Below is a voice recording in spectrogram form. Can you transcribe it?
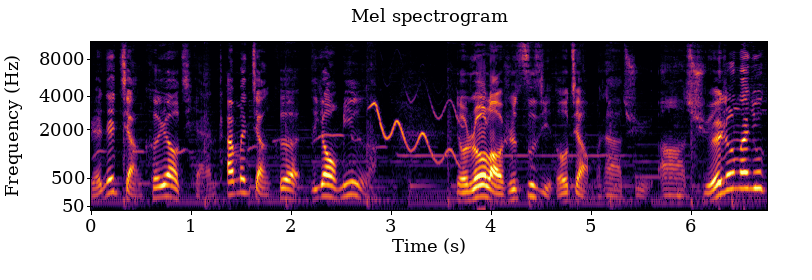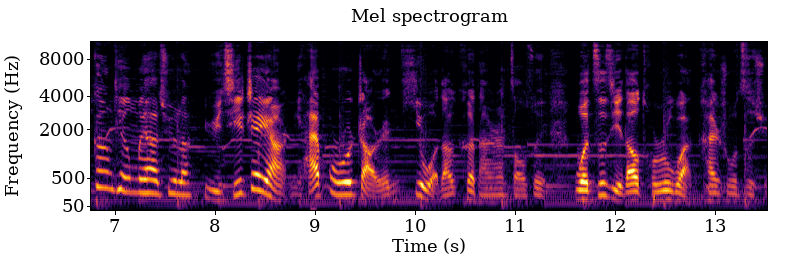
人家讲课要钱，他们讲课要命啊！有时候老师自己都讲不下去啊，学生那就更听不下去了。与其这样，你还不如找人替我到课堂上遭罪，我自己到图书馆看书自学。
